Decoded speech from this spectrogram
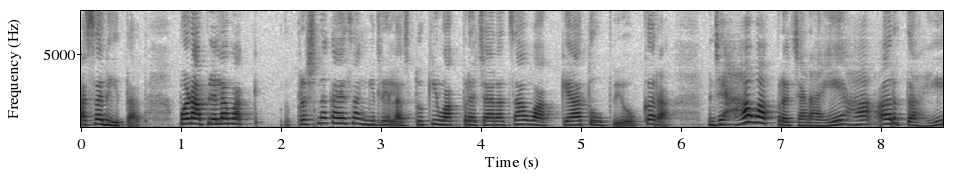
असं लिहितात. पण आपल्याला वाक्य प्रश्न काय सांगितलेला असतो की वाक्प्रचाराचा वाक्यात उपयोग करा. म्हणजे हा वाक्प्रचार आहे हा अर्थ आहे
